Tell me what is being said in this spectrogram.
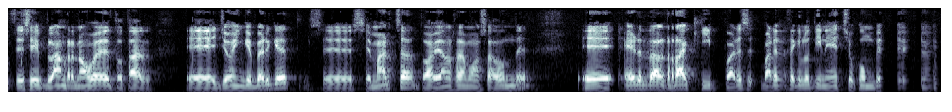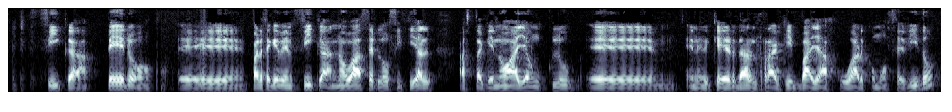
sí, sí, plan renove total. Eh, Joe se, se, marcha, todavía no sabemos a dónde. Eh, Erdal Raki parece, parece que lo tiene hecho con Benfica, pero eh, parece que Benfica no va a hacerlo oficial hasta que no haya un club en el que Erdal Raki vaya a jugar como cedido.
